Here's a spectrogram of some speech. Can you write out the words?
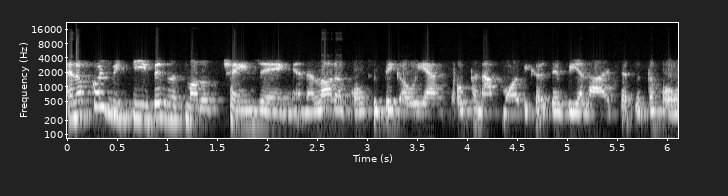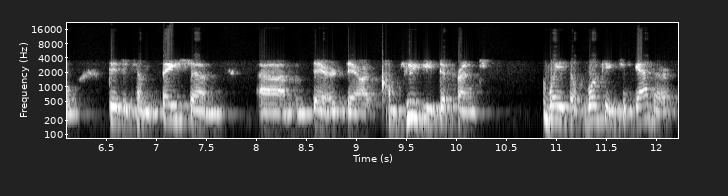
And of course, we see business models changing, and a lot of also big OEMs open up more because they realize that with the whole digitalization, um, there there are completely different ways of working together.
